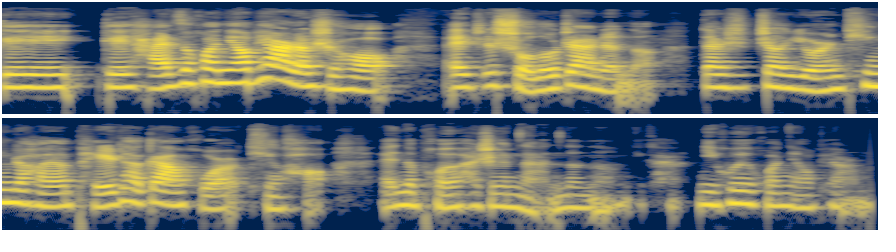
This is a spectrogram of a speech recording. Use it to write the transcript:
给给孩子换尿片儿的时候，哎，这手都站着呢，但是正有人听着，好像陪着他干活，挺好。哎，那朋友还是个男的呢，你看，你会换尿片儿吗？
